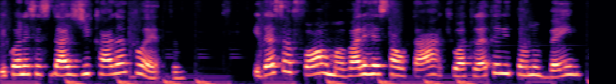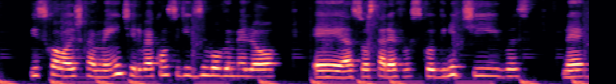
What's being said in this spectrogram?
e com a necessidade de cada atleta. E dessa forma, vale ressaltar que o atleta ele estando bem psicologicamente, ele vai conseguir desenvolver melhor é, as suas tarefas cognitivas, né,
